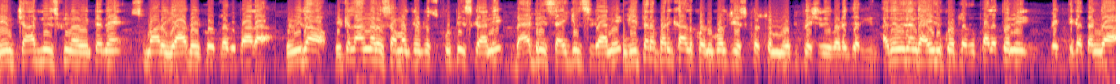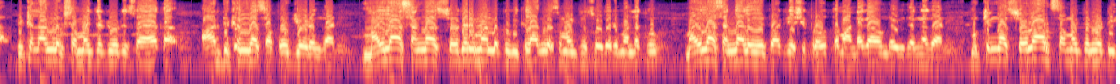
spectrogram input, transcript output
నేను ఛార్జ్ తీసుకున్న వెంటనే సుమారు యాభై కోట్ల రూపాయల వివిధ వికలాంగులకు సంబంధించిన స్కూటీస్ గానీ బ్యాటరీ సైకిల్స్ గానీ ఇతర పరికరాలు కొనుగోలు చేసుకోవడం నోటిఫికేషన్ ఇవ్వడం జరిగింది. అదేవిధంగా ఐదు కోట్ల రూపాయలతో వ్యక్తిగతంగా వికలాంగులకు సంబంధించినటువంటి సహాయక ఆర్థికంగా సపోర్ట్ చేయడం కానీ మహిళా సంఘ సోదరిమణులకు వికలాంగులకు సంబంధించిన సోదరిమణులకు మహిళా సంఘాలు ఏర్పాటు చేసి ప్రభుత్వం అండగా ఉండే విధంగా కానీ ముఖ్యంగా సోలార్కు సంబంధించినటువంటి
